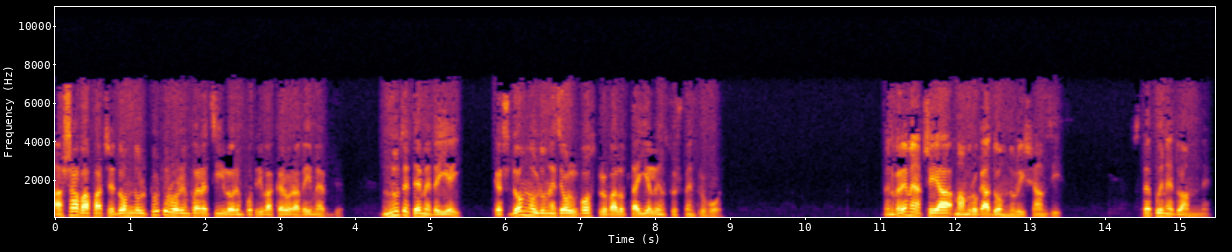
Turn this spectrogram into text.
Așa va face Domnul tuturor împărățiilor împotriva cărora vei merge. Nu te teme de ei, căci Domnul Dumnezeul vostru va lupta El însuși pentru voi. În vremea aceea m-am rugat Domnului și am zis, Stăpâne, Doamne,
